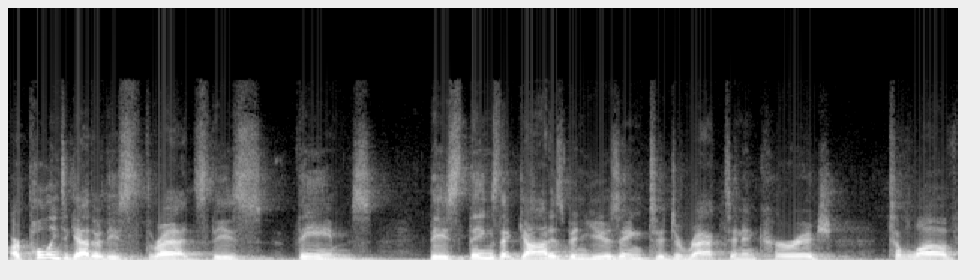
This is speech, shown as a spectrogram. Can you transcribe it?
are pulling together these threads, these themes, these things that God has been using to direct and encourage to love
